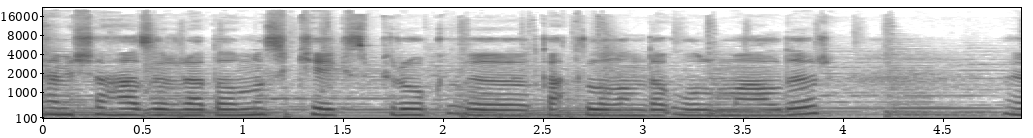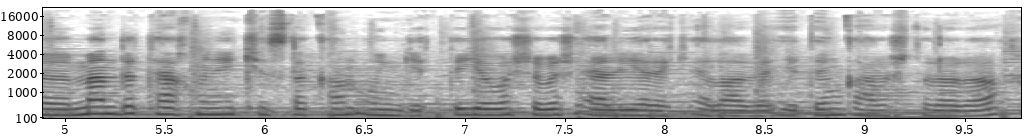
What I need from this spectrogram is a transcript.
həmişə hazırladığımız keks, pirog e, qatılığında olmalıdır. E, mən də təxmini 2 stəkan un getdi. Yavaş-yavaş əliyərək əlavə edin, qarışdıraraq.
